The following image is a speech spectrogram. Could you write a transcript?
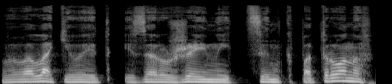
выволакивает из оружейный цинк патронов,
